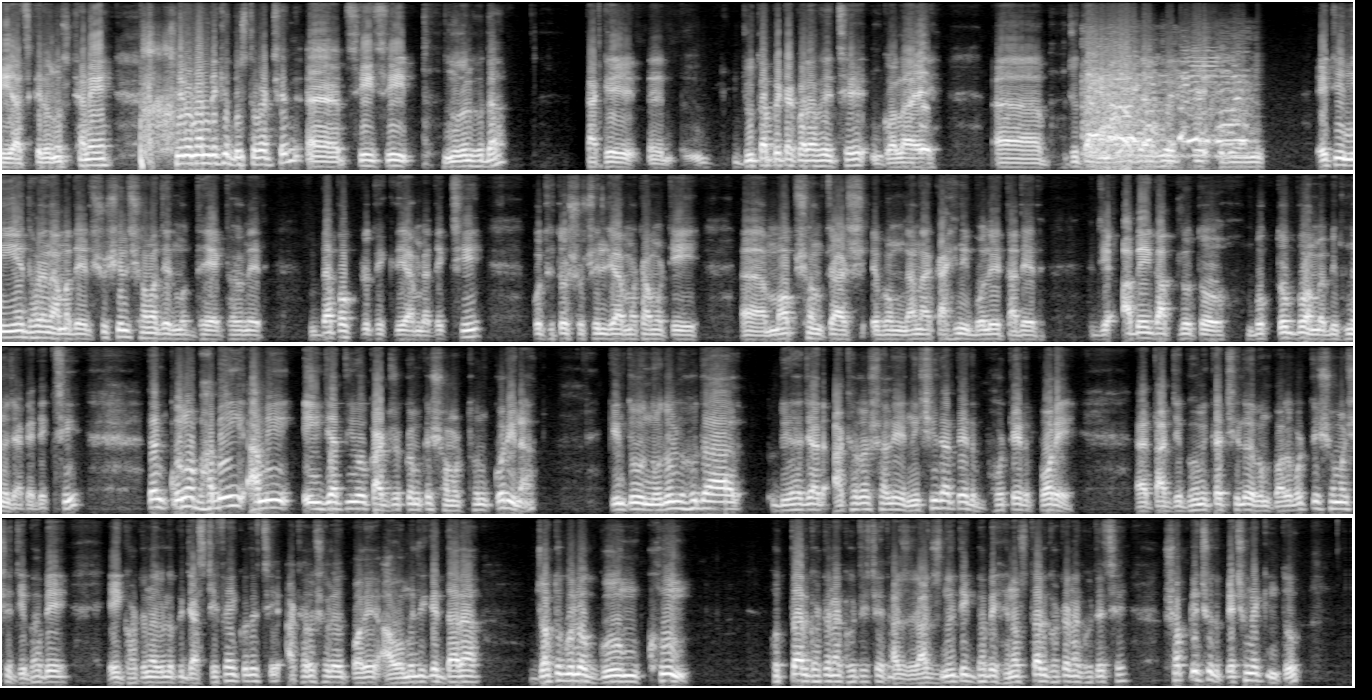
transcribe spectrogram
এই আজকের অনুষ্ঠানে শিরোনাম দেখে বুঝতে পারছেন শ্রী শ্রী নুরুল হুদা। তাকে জুতা পেটা করা হয়েছে গলায় জুতার মালা দেওয়া হয়েছে এটি নিয়ে ধরেন আমাদের সুশীল সমাজের মধ্যে এক ধরনের ব্যাপক প্রতিক্রিয়া আমরা দেখছি। কথিত সুশীলরা মোটামুটি আহ, মব সন্ত্রাস এবং নানা কাহিনী বলে তাদের যে আবেগ আপ্লুত বক্তব্য আমরা বিভিন্ন জায়গায় দেখছি। কারণ কোনোভাবেই আমি এই জাতীয় কার্যক্রমকে সমর্থন করি না। কিন্তু নুরুল হুদা দুই হাজার আঠারো সালে নিশিরাতের ভোটের পরে তার যে ভূমিকা ছিল এবং পরবর্তী সময় সে যেভাবে এই ঘটনাগুলোকে জাস্টিফাই করেছে, আঠারো সালের পরে আওয়ামী লীগের দ্বারা যতগুলো গুম, খুন, হত্যার ঘটনা ঘটেছে, রাজ- রাজনৈতিকভাবে হেনস্থার ঘটনা ঘটেছে, সবকিছুর পেছনে কিন্তু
